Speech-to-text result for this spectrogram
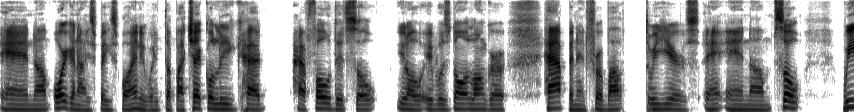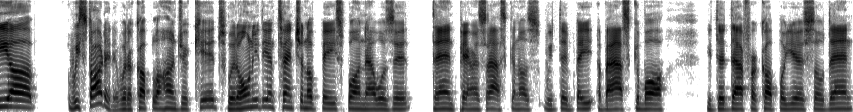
And um, organized baseball anyway. The Pacheco League had, had folded. So, you know, it was no longer happening for about three years. And, and um, so we uh, we started it with a couple of hundred kids with only the intention of baseball, and that was it. Then parents asking us, we did ba- uh, basketball. We did that for a couple years. So then,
